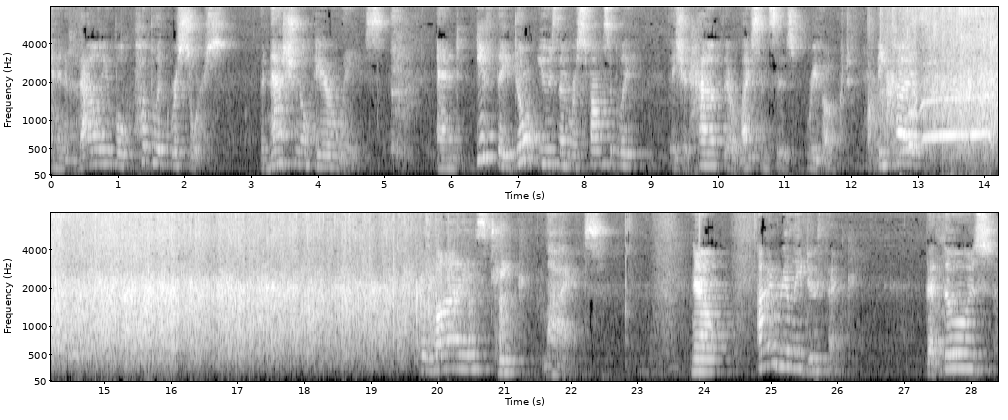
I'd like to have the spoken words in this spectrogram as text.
an invaluable public resource, the national airways. And if they don't use them responsibly, they should have their licenses revoked. Because the lies take lives. Now, I really do think that those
